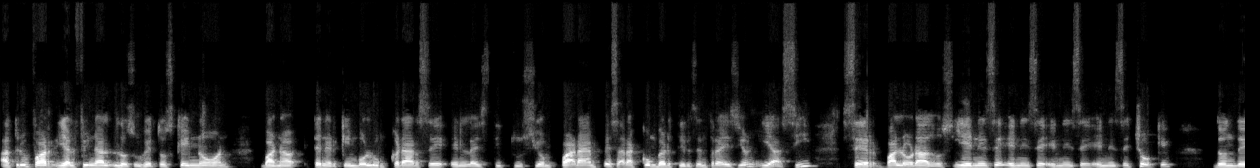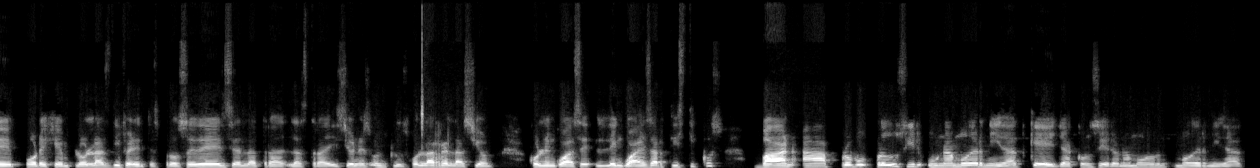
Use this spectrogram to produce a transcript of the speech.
a triunfar y al final los sujetos que innovan van a tener que involucrarse en la institución para empezar a convertirse en tradición y así ser valorados. Y en ese, en ese, en ese, en ese choque, donde, por ejemplo, las diferentes procedencias, las tradiciones o incluso la relación con lenguajes artísticos van a producir una modernidad que ella considera una modernidad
